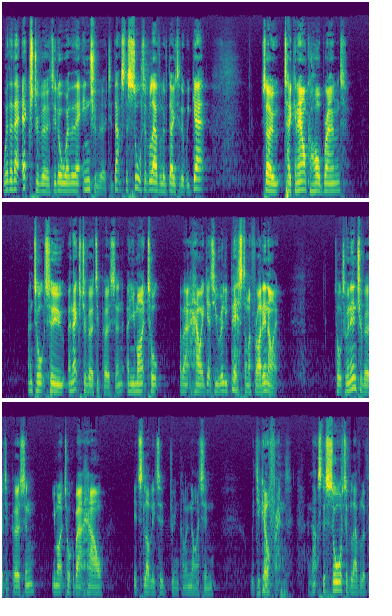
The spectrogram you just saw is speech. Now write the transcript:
whether they're extroverted or whether they're introverted. That's the sort of level of data that we get. So take an alcohol brand and talk to an extroverted person, and you might talk about how it gets you really pissed on a Friday night. Talk to an introverted person, you might talk about how it's lovely to drink on a night in with your girlfriend. And that's the sort of level of.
